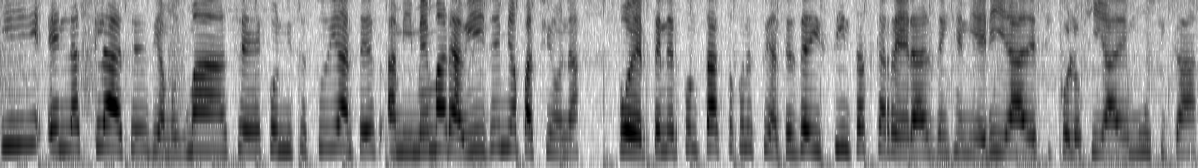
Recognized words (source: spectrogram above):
Y en las clases, digamos más eh, con mis estudiantes, a mí me maravilla y me apasiona poder tener contacto con estudiantes de distintas carreras, de ingeniería, de psicología, de música,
